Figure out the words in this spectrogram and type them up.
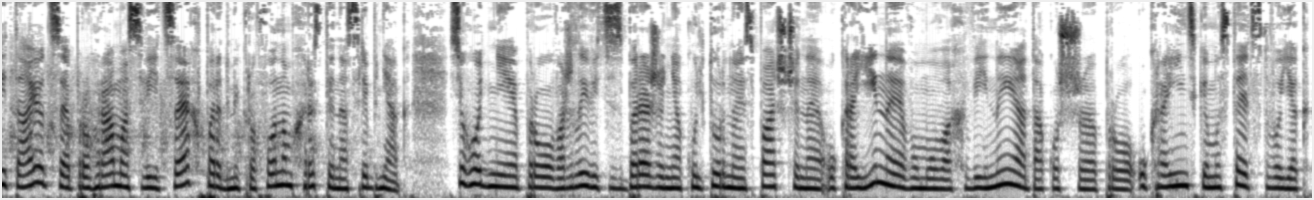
Вітаю, це програма Свій цех перед мікрофоном Христина Срібняк. Сьогодні про важливість збереження культурної спадщини України в умовах війни, а також про українське мистецтво як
